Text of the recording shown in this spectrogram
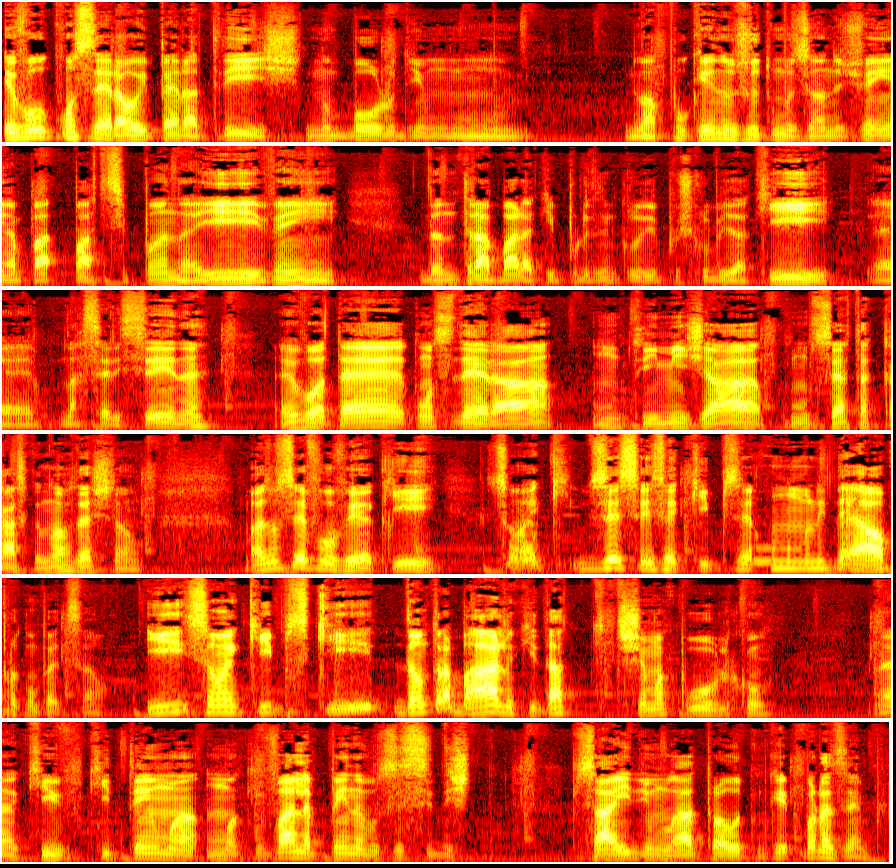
eu vou considerar o Imperatriz no bolo de um. de uma- porque nos últimos anos vem a participando aí, vem dando trabalho aqui, por, inclusive para os clubes daqui, é, na Série C, né? Eu vou até considerar um time já com certa casca nordestão. Mas você for ver aqui, são equi- 16 equipes é um número ideal para competição. E são equipes que dão trabalho, que dá, chama público, né? que, que tem uma, uma que vale a pena você se sair de um lado para outro. Porque, por exemplo,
